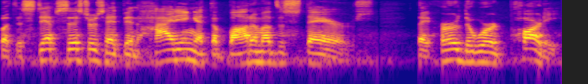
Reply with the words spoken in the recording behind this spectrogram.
But the stepsisters had been hiding at the bottom of the stairs. They heard the word party.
